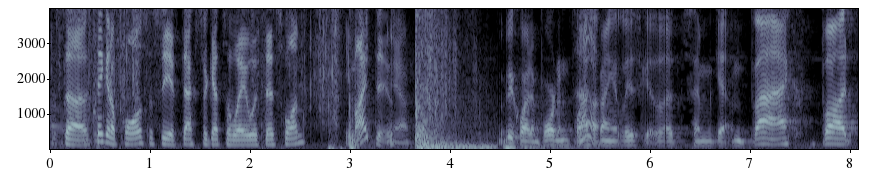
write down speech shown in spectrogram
Just uh, taking a pause to see if Dexter gets away with this one. He might do. Yeah. Would be quite important. Flashbang yeah. at least get, lets him get him back. But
